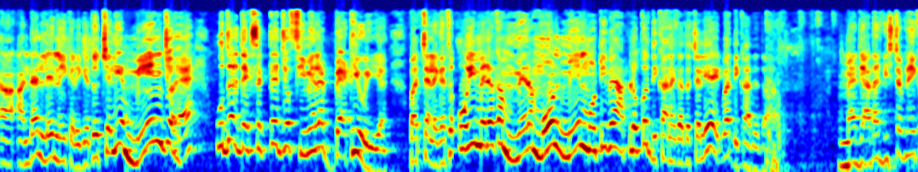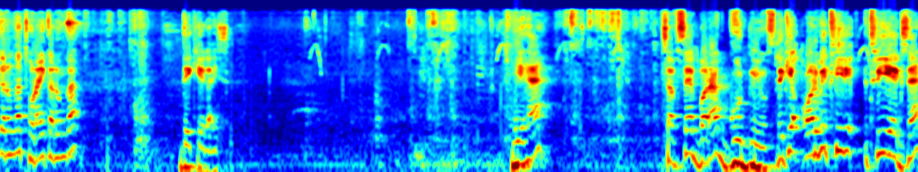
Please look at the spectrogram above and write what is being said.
अंडर ले नहीं करेंगे। तो चलिए मेन जो है, उधर देख सकते हैं जो फीमेल है, बैठी हुई है बच्चा लेकर तो वही मेरा का, मेरा मोन मेन मोटिव है आप लोग को दिखाने का। तो चलिए एक बार दिखा देता हूँ। मैं ज़्यादा डिस्टर्ब नहीं करूँगा, थोड़ा ही करूँगा। देखिए गाइस ये है सबसे बड़ा गुड न्यूज़ देखिए, और भी थ्री थ्री एग्स है,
